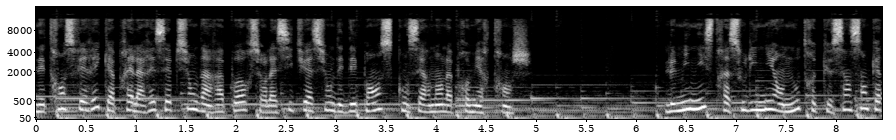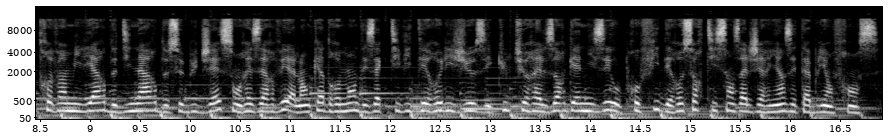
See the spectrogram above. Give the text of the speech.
n'est transféré qu'après la réception d'un rapport sur la situation des dépenses concernant la première tranche. Le ministre a souligné en outre que 580 milliards de dinars de ce budget sont réservés à l'encadrement des activités religieuses et culturelles organisées au profit des ressortissants algériens établis en France.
